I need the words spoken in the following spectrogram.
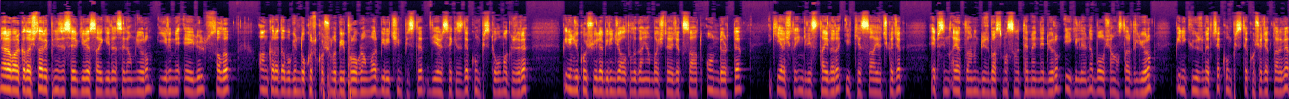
Merhaba arkadaşlar, hepinizi sevgi ve saygıyla selamlıyorum. 20 Eylül Salı, Ankara'da bugün 9 koşulu bir program var. Biri Çin pistte, diğer 8'de kum pistte olmak üzere. Birinci koşuyla birinci altılı ganyan başlayacak saat 14'te. 2 yaşlı İngiliz tayları ilk kez sahaya çıkacak. Hepsinin ayaklarının düz basmasını temenni ediyorum. İlgilerine bol şanslar diliyorum. 1200 metre kum pistte koşacaklar ve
